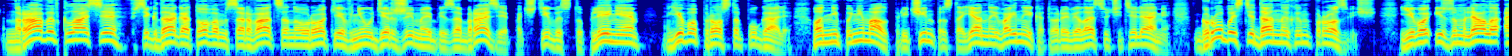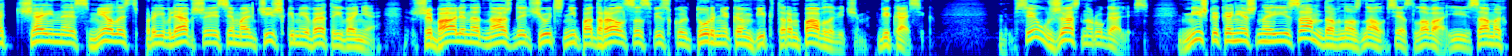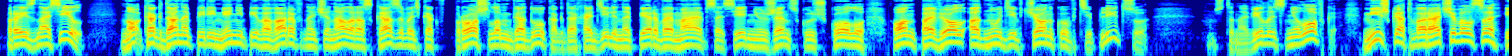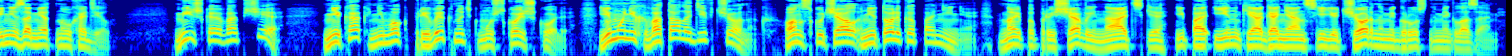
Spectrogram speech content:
Нравы в классе, всегда готовым сорваться на уроке в неудержимое безобразие, почти выступление, его просто пугали. Он не понимал причин постоянной войны, которая велась с учителями, грубости данных им прозвищ. Его изумляла отчаянная смелость, проявлявшаяся мальчишками в этой войне. Шибалин однажды чуть не подрался с физкультурником Виктором Павловичем, Викасик. Все ужасно ругались. Мишка, конечно, и сам давно знал все слова, и сам их произносил, но когда на перемене пивоваров начинал рассказывать, как в прошлом году, когда ходили на 1 мая в соседнюю женскую школу, он повел одну девчонку в теплицу, становилось неловко. Мишка отворачивался и незаметно уходил. Мишка вообще никак не мог привыкнуть к мужской школе. Ему не хватало девчонок. Он скучал не только по Нине, но и по прыщавой Надьке, и по Инке Огонян с ее черными грустными глазами.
